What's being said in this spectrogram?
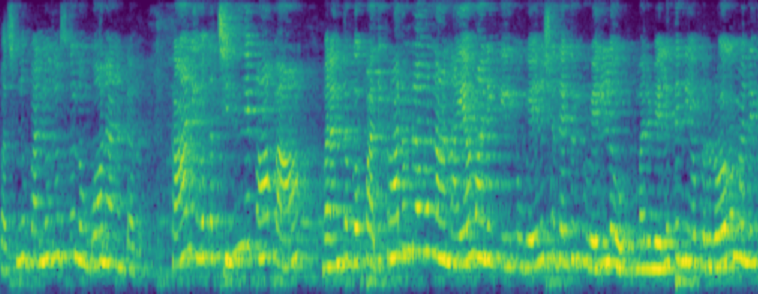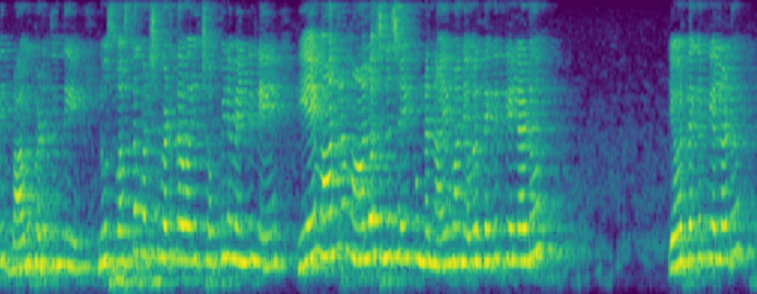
ఫస్ట్ నువ్వు పన్ను చూసుకో నువ్వు పోను అని అంటారు. కానీ ఒక చిన్ని పాప మరి అంత గొప్ప అధికారంలో ఉన్న ఆ నయమానికి నువ్వు వేణుష దగ్గరికి వెళ్ళు. మరి వెళితే నీ యొక్క రోగం అనేది బాగుపడుతుంది. నువ్వు స్వస్థపరచబడతావు అని చెప్పిన వెంటనే ఏ మాత్రం ఆలోచన చేయకుండా నయమాన్ ఎవరి దగ్గరికి వెళ్ళాడు? ఎవరి దగ్గరికి వెళ్ళాడు?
